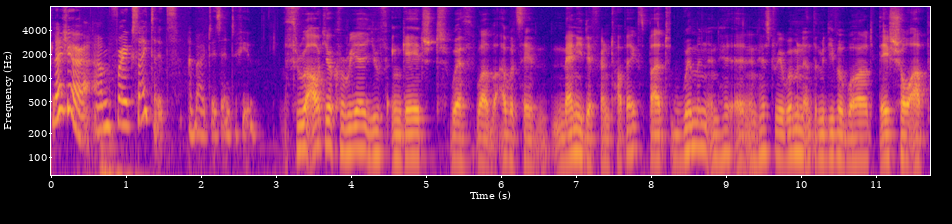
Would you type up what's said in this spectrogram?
Pleasure. I'm very excited about this interview throughout your career you've engaged with well i would say many different topics but women in, in history women in the medieval world they show up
